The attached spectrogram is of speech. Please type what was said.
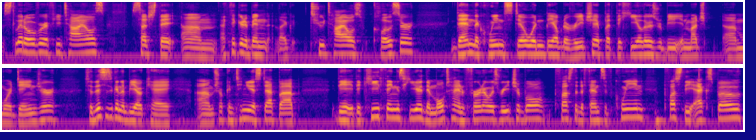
slid over a few tiles, such that um, I think it would have been like two tiles closer, then the queen still wouldn't be able to reach it, but the healers would be in much uh, more danger. So this is going to be okay. Um, she'll continue to step up. The, the key things here, the multi-inferno is reachable, plus the defensive queen, plus the X-bow,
